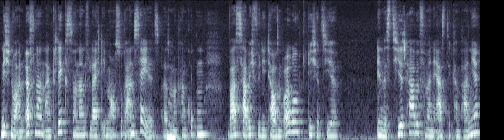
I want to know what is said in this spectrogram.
Nicht nur an Öffnern, an Klicks, sondern vielleicht eben auch sogar an Sales. Also man mhm. kann gucken, was habe ich für die 1000 Euro, die ich jetzt hier investiert habe für meine erste Kampagne,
